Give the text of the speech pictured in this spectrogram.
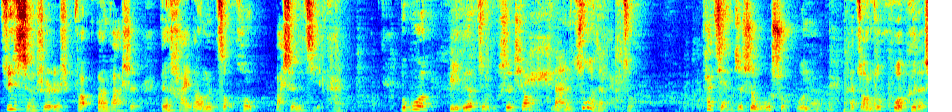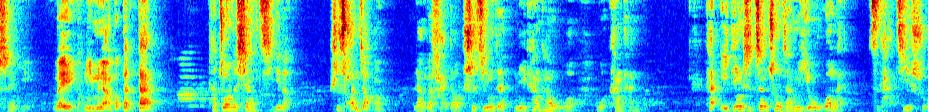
最省事的方办法是等海盗们走后把绳子解开。不过彼得总是挑难做的来做，他简直是无所不能。他装作霍克的声音：“喂，你们两个笨蛋！”他装的像极了，是船长。两个海盗吃惊的，你看看我，我看看你。他一定是正冲咱们游过来。斯塔基说：“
